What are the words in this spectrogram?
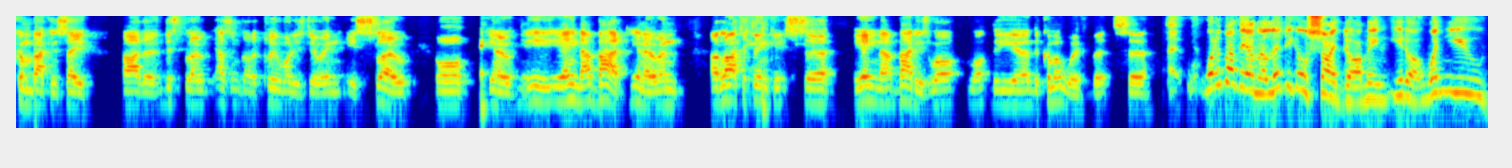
come back and say either this bloke hasn't got a clue what he's doing, he's slow, or you know, he, he ain't that bad, you know, and I'd like to think it's uh, he ain't that bad, is what what the uh, they come up with. But uh, uh, what about the analytical side, though? I mean, you know, when you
